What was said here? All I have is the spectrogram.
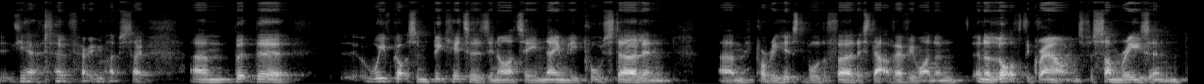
yeah, very much so. Um, but the we've got some big hitters in our team, namely Paul Stirling. Um, he probably hits the ball the furthest out of everyone, and and a lot of the grounds, for some reason,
